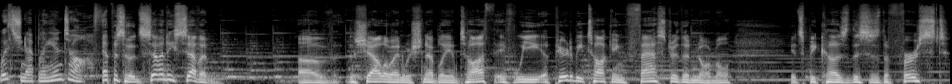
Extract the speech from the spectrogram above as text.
with Schnebly and Toth. Episode 77 of The Shallow End with Schnebly and Toth. If we appear to be talking faster than normal, it's because this is the first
